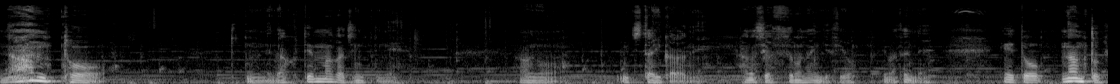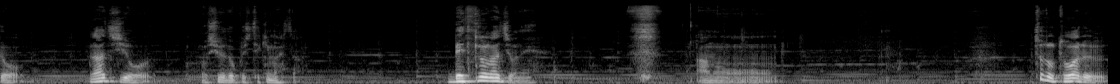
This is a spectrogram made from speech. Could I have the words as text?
なんと、ちょっとね、楽天マガジンってね、あの、打ちたいからね、話が進まないんですよ。すいませんね。えっ、ー、と、なんと今日、ラジオを収録してきました。別のラジオね。あのー、ちょっととある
